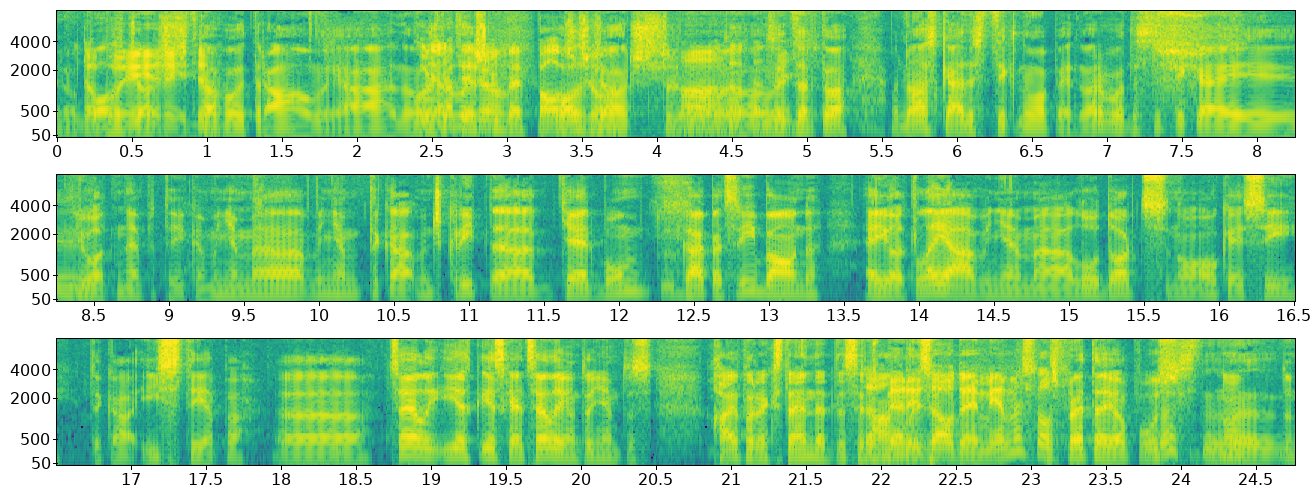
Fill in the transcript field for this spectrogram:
Pols Džordžs dabūja traumu. Jā, nu, Kurš jā, tieši gribēja Pols Džordžs? Nu, līdz ar to nav skaidrs, cik nopietni. Varbūt tas ir tikai. Ļoti nepatīkami. Viņam, viņam kā, viņš krita, ķēra bumbu, gāja pēc rebounda, ejot lejā, viņam Lūdorts no OKC izstiepa uh, celi, ieskaita celī, un viņam tas hyperextended, tas ir tas anglis, arī zaudējuma iemesls. Uz pretējo pusi nu, nu,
